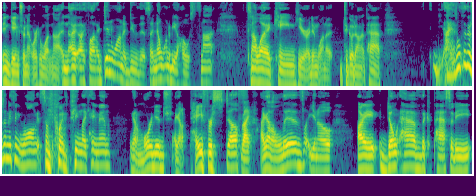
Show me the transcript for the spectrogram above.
in Game Show Network and whatnot. And I, I thought I didn't want to do this. I don't want to be a host. It's not. It's not why I came here. I didn't want to to go down that path. I don't think there's anything wrong at some point of being like, hey man, I got a mortgage. I got to pay for stuff. Right. I got to live. You know, I don't have the capacity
